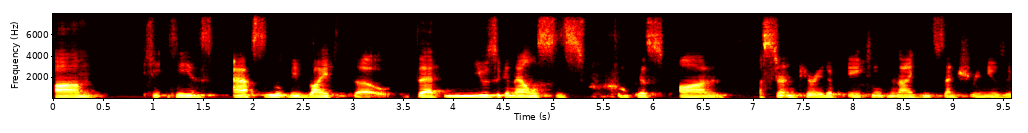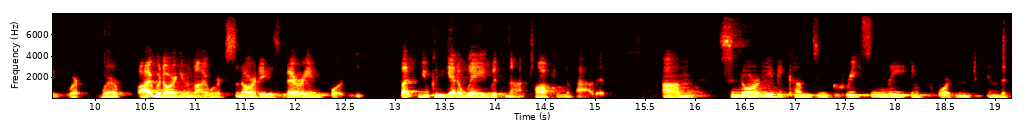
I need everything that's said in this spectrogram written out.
Um, he, he's absolutely right, though, that music analysis focused on a certain period of 18th and 19th century music where, where I would argue in my work, sonority is very important, but but you can get away with not talking about it. Um, sonority becomes increasingly important in the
